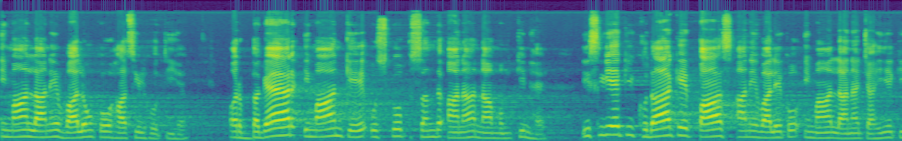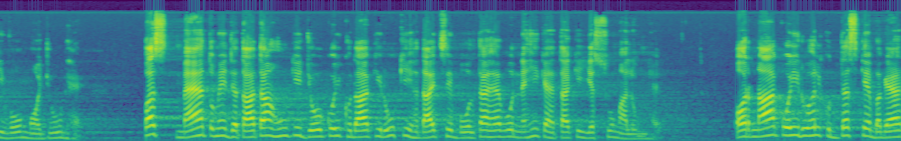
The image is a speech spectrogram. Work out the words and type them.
ایمان لانے والوں کو حاصل ہوتی ہے اور بغیر ایمان کے اس کو پسند آنا ناممکن ہے۔ اس لیے کہ خدا کے پاس آنے والے کو ایمان لانا چاہیے کہ وہ موجود ہے۔ پس میں تمہیں جتاتا ہوں کہ جو کوئی خدا کی روح کی ہدایت سے بولتا ہے وہ نہیں کہتا کہ یسو معلوم ہے۔ اور نہ کوئی روح القدس کے بغیر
